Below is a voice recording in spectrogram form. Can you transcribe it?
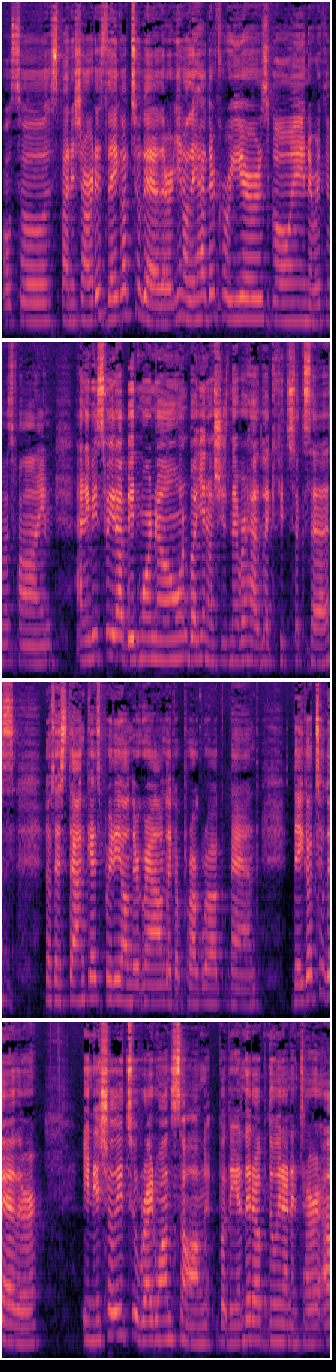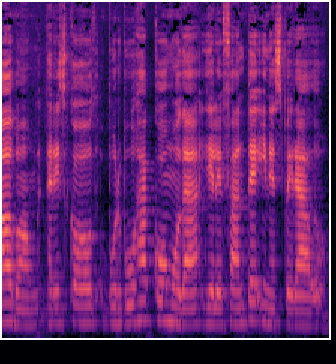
also Spanish artists, they got together. You know, they had their careers going, everything was fine. Annie. Sweet, a bit more known, but you know, she's never had like huge success. Los Estanques, pretty underground, like a prog rock band. They got together initially to write one song, but they ended up doing an entire album that is called Burbuja Cómoda y Elefante Inesperado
